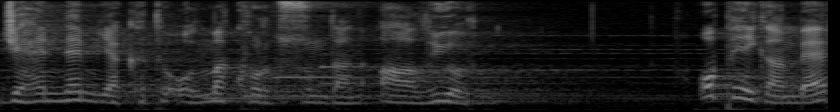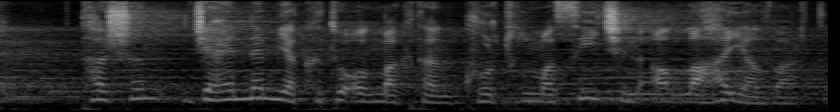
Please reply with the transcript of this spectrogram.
cehennem yakıtı olma korkusundan ağlıyorum. O peygamber taşın cehennem yakıtı olmaktan kurtulması için Allah'a yalvardı.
